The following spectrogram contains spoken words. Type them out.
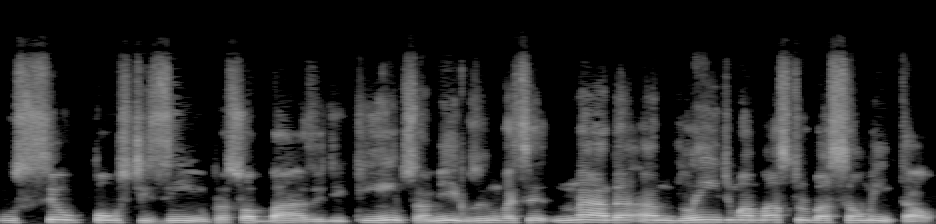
o seu postzinho para sua base de 500 amigos não vai ser nada além de uma masturbação mental.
